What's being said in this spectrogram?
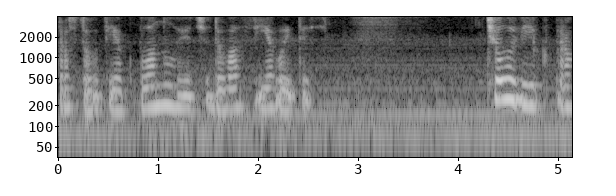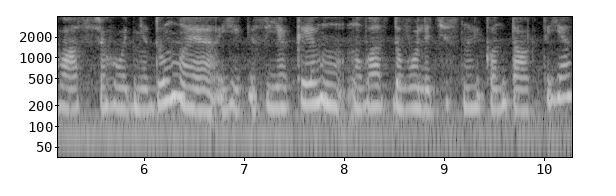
просто от як планують до вас з'явитись. Чоловік про вас сьогодні думає, з яким у вас доволі тісний контакт є.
